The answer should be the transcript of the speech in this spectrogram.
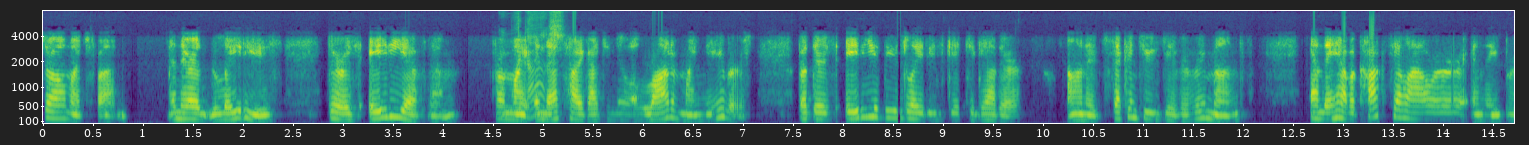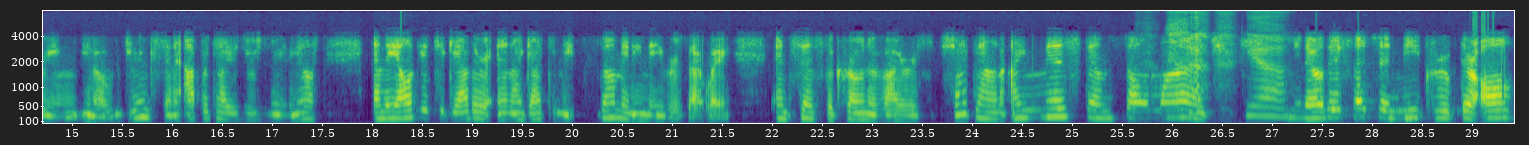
so much fun. and there are ladies. There's 80 of them from Oh my my, and that's how I got to know a lot of my neighbors. But there's 80 of these ladies get together on a second Tuesday of every month, and they have a cocktail hour, and they bring you know drinks and appetizers and everything else, and they all get together, and I got to meet so many neighbors that way. And since the coronavirus shutdown, I miss them so much. Yeah. You know, they're such a neat group. They're all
